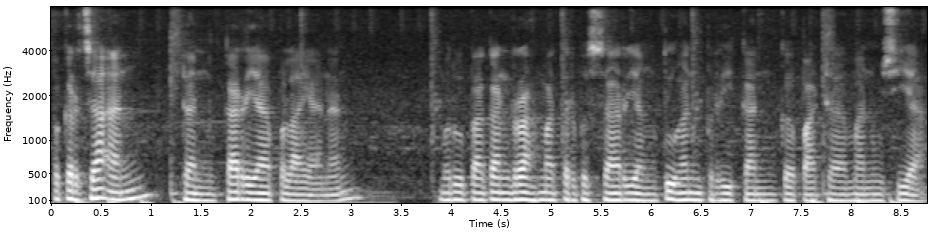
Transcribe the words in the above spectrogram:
Pekerjaan dan karya pelayanan merupakan rahmat terbesar yang Tuhan berikan kepada manusia.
